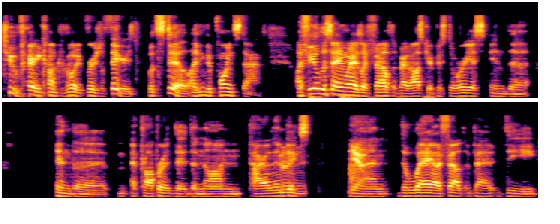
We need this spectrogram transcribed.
two very controversial figures, but still, I think the point stands. I feel the same way as I felt about Oscar Pistorius in the in the uh, proper the the non Paralympics, Yeah. and the way I felt about the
